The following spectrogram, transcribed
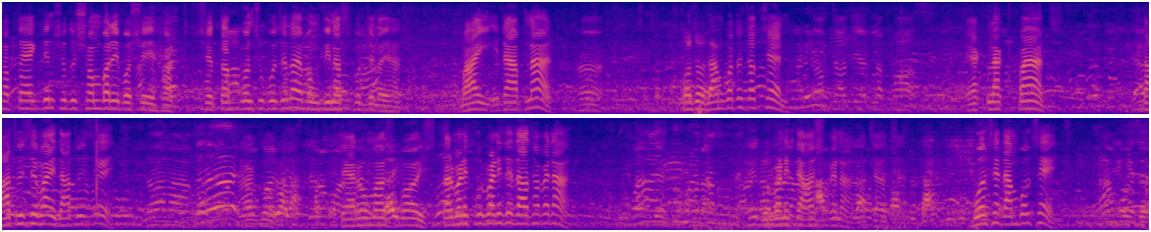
সপ্তাহে একদিন শুধু সোমবারে বসে এই হাট সেতাবগঞ্জ উপজেলা এবং দিনাজপুর জেলায় হাট। ভাই এটা আপনার? হ্যাঁ। কত দাম কত চাচ্ছেন? এক লাখ পাঁচ। এক লাখ পাঁচ দাঁত হয়েছে ভাই দাঁত হইছে? না না আগো, তেরো মাস বয়স। তার মানে কুরবানিতে দাঁত হবে না? কুরবানিতে আসবে না। আচ্ছা আচ্ছা। বলছে দাম বলছে দাম বলছে?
